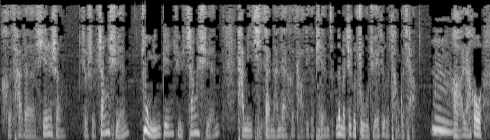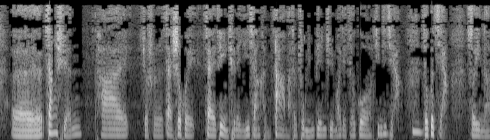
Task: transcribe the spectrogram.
和她的先生就是张悬，著名编剧张悬，他们一起在南戴河搞的一个片子。那么这个主角就是唐国强。嗯啊，然后呃，张悬他就是在社会在电影圈的影响很大嘛，他是著名编剧嘛，而且得过金鸡奖，嗯得过奖，所以呢，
